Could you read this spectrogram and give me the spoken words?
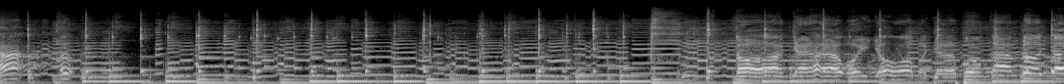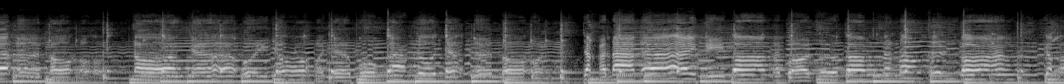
ช้าเออน้องจอโอ้ยโยมาเจอพวงกลางโดเจอโตน้องจอโอ้ยโยมาเจอพวงกลางโดเจอโตจักรนางเอ้ยพี่ต้องกันบ่ซื้อต้องน้องขึ้นบองจักร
